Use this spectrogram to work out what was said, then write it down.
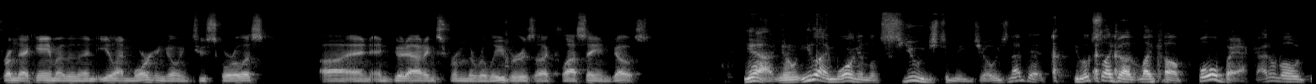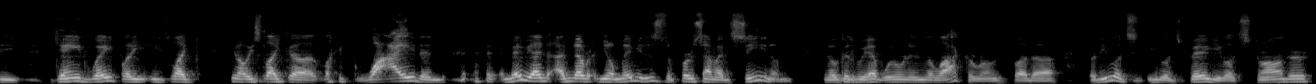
from that game, other than Eli Morgan going two scoreless uh, and and good outings from the relievers, uh, Clase and Gose. Yeah, you know Eli Morgan looks huge to me, Joe. He's not that. He looks like a like a fullback. I don't know if he gained weight, but he, he's like you know he's like uh like wide and, and maybe I, I've never you know maybe this is the first time I've seen him. You know because we have we weren't in the locker rooms, but uh but he looks he looks big. He looks stronger,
